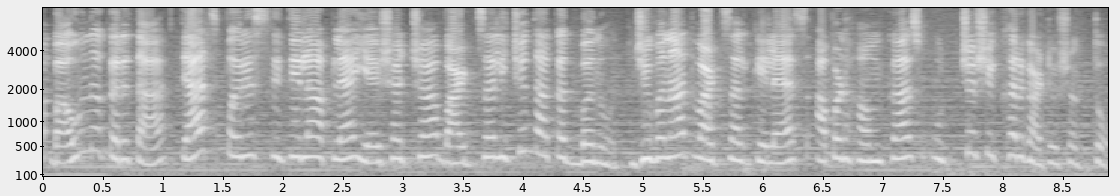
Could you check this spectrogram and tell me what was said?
बाऊ न करता त्याच परिस्थितीला आपल्या यशाच्या वाटचालीची ताकद बनवून जीवनात वाटचाल केल्यास आपण हमखास उच्च शिखर गाठू शकतो.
